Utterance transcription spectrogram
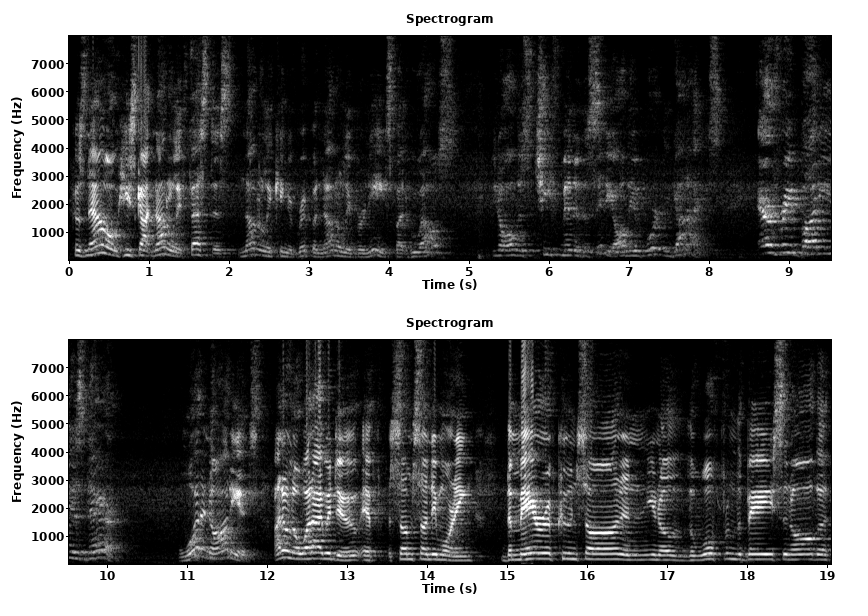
Because now he's got not only Festus, not only King Agrippa, not only Bernice, but who else? You know, all these chief men of the city, all the important guys. Everybody is there. What an audience. I don't know what I would do if some Sunday morning the mayor of Kunsan and, you know, the wolf from the base and all the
